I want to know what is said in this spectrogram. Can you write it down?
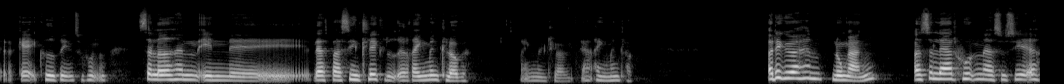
eller gav kødbenet til hunden, så lavede han en, øh, lad os bare sige en kliklyd, eller ring med en klokke. Ring med en klokke. Ja. ringe med en klokke. Og det gør han nogle gange, og så lærte hunden at associere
